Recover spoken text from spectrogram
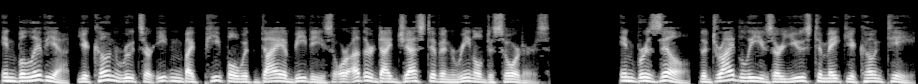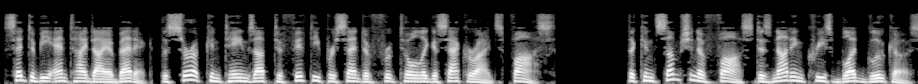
In Bolivia, yacon roots are eaten by people with diabetes or other digestive and renal disorders. In Brazil, the dried leaves are used to make yacon tea, said to be anti-diabetic. The syrup contains up to 50% of fructooligosaccharides (FOS). The consumption of FOS does not increase blood glucose,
